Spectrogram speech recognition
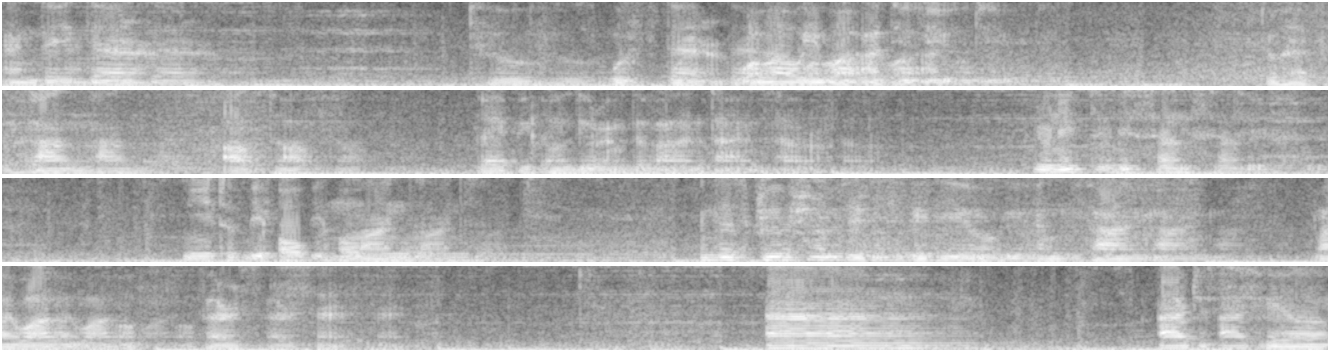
and they dare to with their wah attitude to have fun out of gay people during the Valentine's hour. You need to be sensitive you need to be open-minded. In the description of this video you can find my one of first sets. And I just feel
